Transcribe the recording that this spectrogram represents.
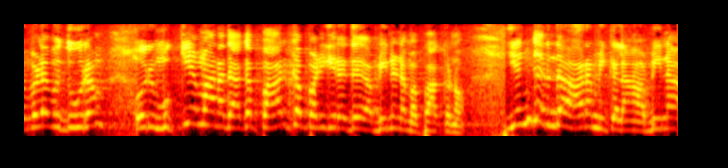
எவ்வளவு தூரம் ஒரு முக்கியமானதாக பார்க்கப்படுகிறது அப்படின்னு நம்ம பார்க்கணும். எங்க இருந்து ஆரம்பிக்கலாம் அப்படின்னா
